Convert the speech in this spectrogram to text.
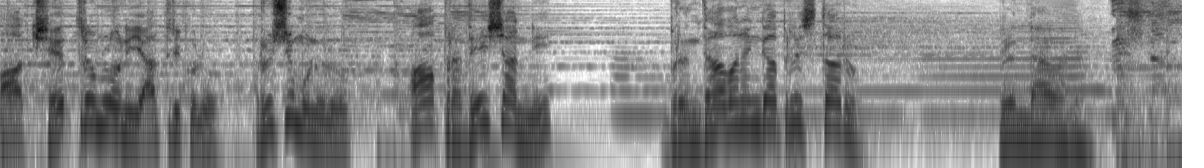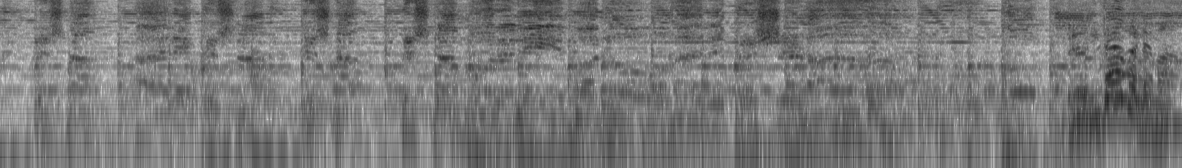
ఆ క్షేత్రంలోని యాత్రికులు ఋషిమునులు ఆ ప్రదేశాన్ని బృందావనంగా పిలుస్తారు. బృందావనం. బృందావనమా?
